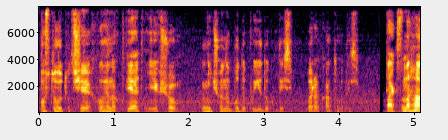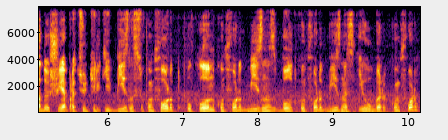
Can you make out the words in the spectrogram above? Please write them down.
постою тут ще хвилинок 5, і якщо нічого не буде, поїду кудись перекатуватись. Так, нагадую, що я працюю тільки в бізнесу комфорт, уклон комфорт бізнес, болт комфорт бізнес і Uber комфорт.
